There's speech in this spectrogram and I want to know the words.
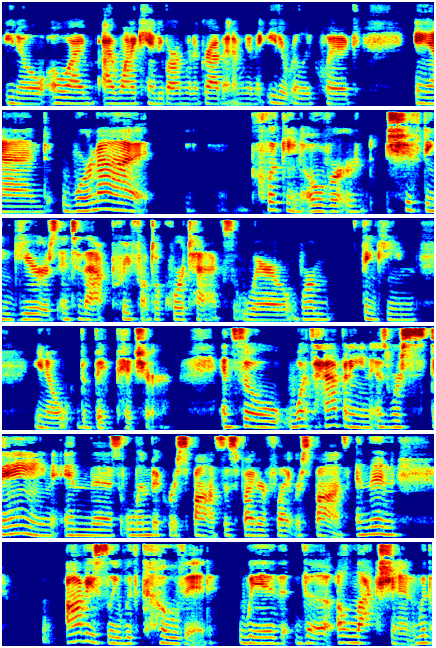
you know, oh, I, I want a candy bar. I'm going to grab it and I'm going to eat it really quick. And we're not clicking over or shifting gears into that prefrontal cortex where we're thinking, you know, the big picture. And so what's happening is we're staying in this limbic response, this fight or flight response. And then obviously with COVID, with the election, with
